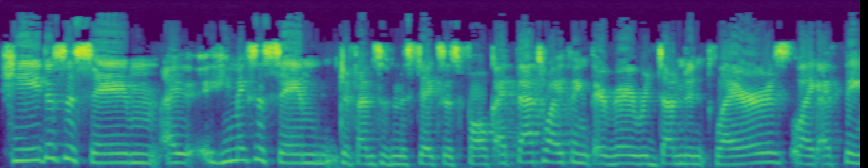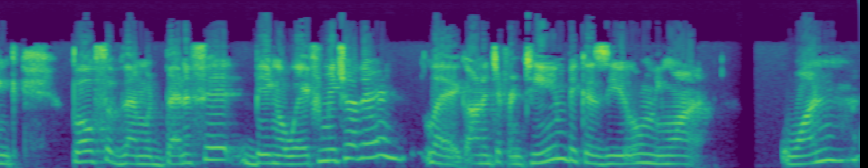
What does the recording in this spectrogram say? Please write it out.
he does the same I, he makes the same defensive mistakes as Faulk. I, that's why I think they're very redundant players. Like I think both of them would benefit being away from each other, like on a different team, because you only want one,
